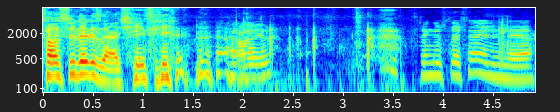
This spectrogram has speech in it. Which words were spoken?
sansürleriz her şey değil. Hayır. Sen göstersene elinle ya.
